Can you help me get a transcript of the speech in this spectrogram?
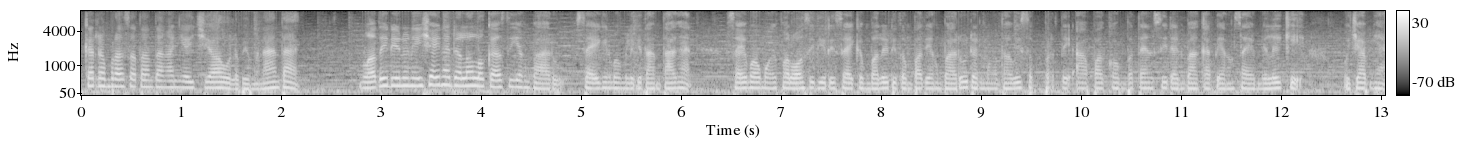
karena merasa tantangannya jauh lebih menantang. Melatih di Indonesia ini adalah lokasi yang baru. Saya ingin memiliki tantangan. Saya mau mengevaluasi diri saya kembali di tempat yang baru dan mengetahui seperti apa kompetensi dan bakat yang saya miliki. Ucapnya,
